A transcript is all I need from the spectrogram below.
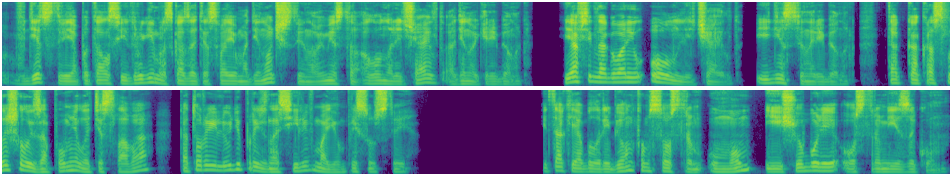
В детстве я пытался и другим рассказать о своем одиночестве, но вместо «lonely child» — «одинокий ребенок» я всегда говорил «only child» — «единственный ребенок», так как расслышал и запомнил эти слова, которые люди произносили в моем присутствии. Итак, я был ребенком с острым умом и еще более острым языком.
